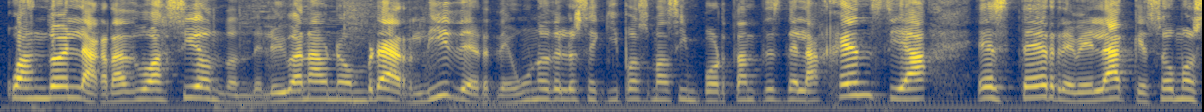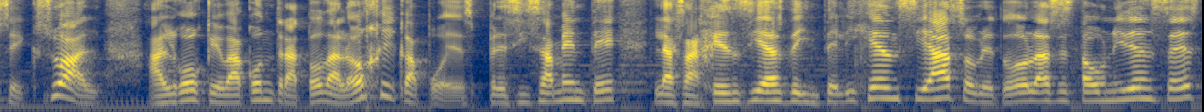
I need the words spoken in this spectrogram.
cuando en la graduación donde lo iban a nombrar líder de uno de los equipos más importantes de la agencia, este revela que es homosexual, algo que va contra toda lógica, pues precisamente las agencias de inteligencia, sobre todo las estadounidenses,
